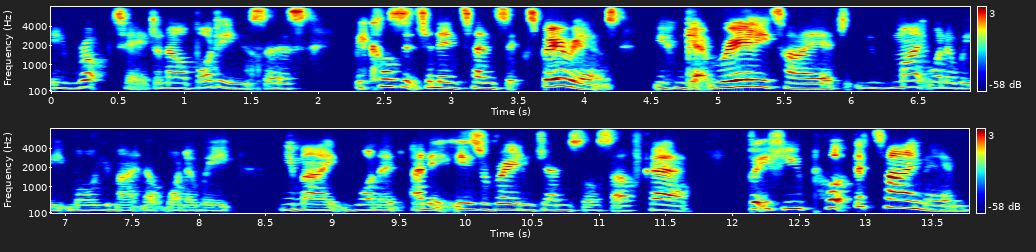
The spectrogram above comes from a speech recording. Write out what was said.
erupted and our bodies as because it's an intense experience you can get really tired you might want to eat more you might not want to eat you might want to and it is really gentle self-care. But if you put the time in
